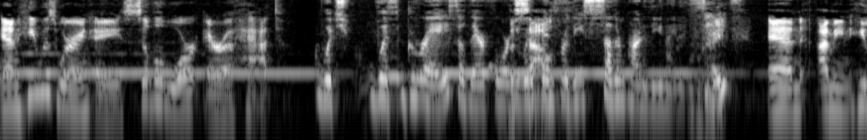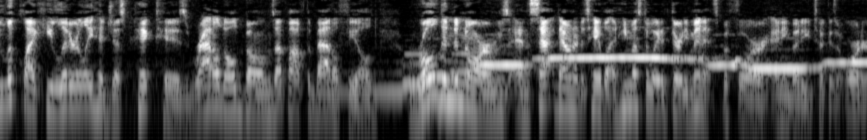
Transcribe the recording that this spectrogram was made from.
and he was wearing a Civil War era hat. which was gray, so therefore The he would have been for the southern part of the United States. Right. And I mean, he looked like he literally had just picked his rattled old bones up off the battlefield, rolled into Norm's, and sat down at a table. And he must have waited 30 minutes before anybody took his order.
